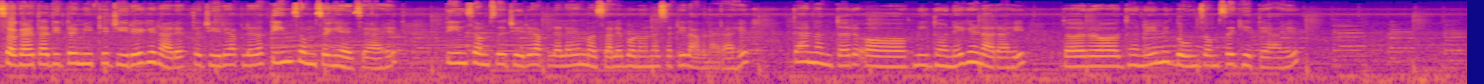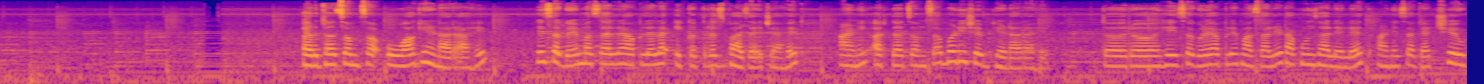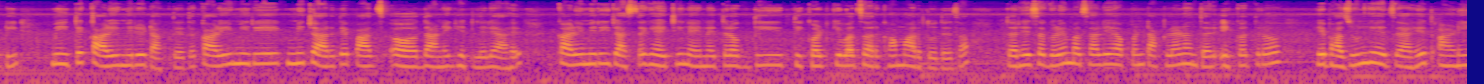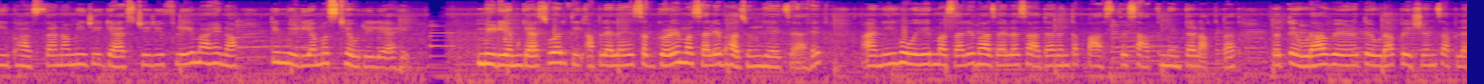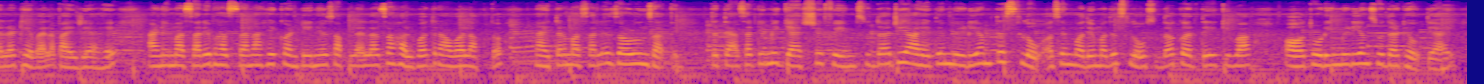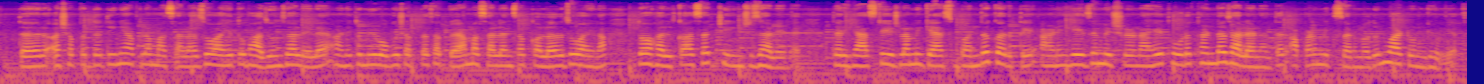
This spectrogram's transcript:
सगळ्यात आधी तर मी इथे जिरे घेणार आहेत तर जिरे आपल्याला तीन चमचे घ्यायचे आहेत. तीन चमचे जिरे आपल्याला हे मसाले बनवण्यासाठी लागणार आहे. त्यानंतर मी धने घेणार आहे. तर धने मी दोन चमचे घेते आहे. अर्धा चमचा ओवा घेणार आहे. हे सगळे मसाले आपल्याला एकत्रच भाजायचे आहेत. आणि अर्धा चमचा बडीशेप घेणार आहे. तर हे सगळे आपले मसाले टाकून झालेले आहेत आणि सगळ्यात शेवटी मी इथे काळी मिरी टाकते. तर काळी मिरी एक मी चार ते पाच दाणे घेतलेले आहेत. काळी मिरी जास्त घ्यायची नाही नाहीतर अगदी तिखट किंवा चरखा मारतो त्याचा. तर हे सगळे मसाले आपण टाकल्यानंतर एकत्र हे भाजून घ्यायचे आहेत आणि भाजताना मी जी गॅसची जी फ्लेम आहे ना ती मीडियमच ठेवलेली आहे. मीडियम गॅसवरती आपल्याला हे सगळे मसाले भाजून घ्यायचे आहेत. आणि हो हे मसाले भाजायला साधारणतः पाच ते सात मिनटं लागतात. तर तेवढा वेळ तेवढा पेशन्स आपल्याला ठेवायला पाहिजे आहे. आणि मसाले भाजताना हे कंटिन्युअस आपल्याला असं हलवत राहावं लागतं. नाहीतर मसाले जळून जातील. तर त्यासाठी मी गॅसची फ्लेमसुद्धा जी आहे ते मीडियम ते स्लो असे मध्ये मध्ये स्लोसुद्धा करते किंवा थोडी मीडियमसुद्धा ठेवते आहे. तर अशा पद्धतीने आपला मसाला जो आहे तो भाजून झालेला आहे. आणि तुम्ही बघू शकता सगळ्या मसाल्यांचा कलर जो आहे ना तो हलका असा चेंज झालेला आहे. तर ह्या स्टेजला मी गॅस बंद करते. आणि हे जे मिश्रण आहे थोडं थंड झाल्यानंतर आपण मिक्सरमधून वाटून घेऊयात.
